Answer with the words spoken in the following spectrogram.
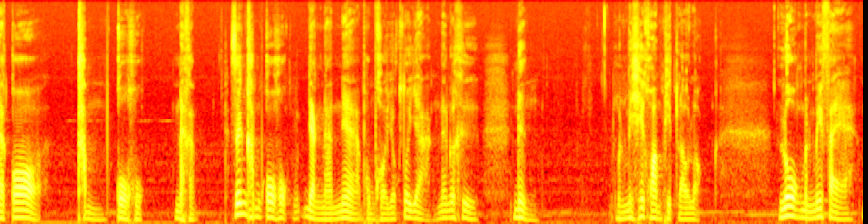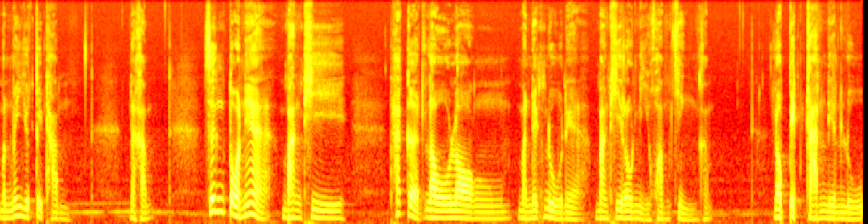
แล้วก็คำโกหกนะครับ ซึ่งคำโกหกอย่างนั้นเนี่ยผมขอยกตัวอย่างนั่นก็คือหนึ่งมันไม่ใช่ความผิดเราหรอก โลกมันไม่แฟร์มันไม่ยุติธรรมนะครับ ซึ่งตัวเนี้ยบางทีถ้าเกิดเราลองมันนึกดูเนี่ย บางทีเราหนีความจริงครับ เราปิดการเรียนรู้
